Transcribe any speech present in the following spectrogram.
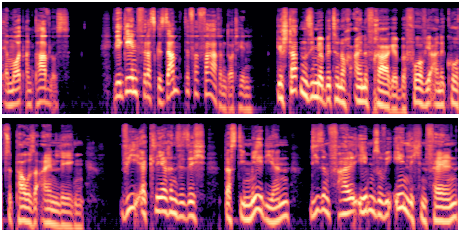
der Mord an Pavlos. Wir gehen für das gesamte Verfahren dorthin. Gestatten Sie mir bitte noch eine Frage, bevor wir eine kurze Pause einlegen. Wie erklären Sie sich, dass die Medien diesem Fall ebenso wie ähnlichen Fällen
